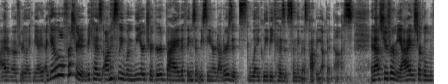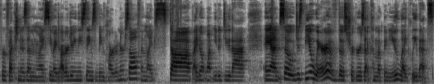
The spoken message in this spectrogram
I don't know if you're like me. I, I, get a little frustrated because honestly, when we are triggered by the things that we see in our daughters, it's likely because it's something that's popping up in us. And that's true for me. I've struggled with perfectionism. And when I see my daughter doing these things and being hard on herself, I'm like, stop. I don't want you to do that. And so just be aware of those triggers that come up in you. Likely that's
